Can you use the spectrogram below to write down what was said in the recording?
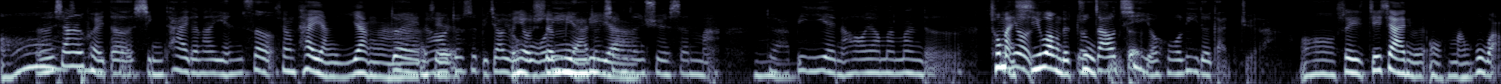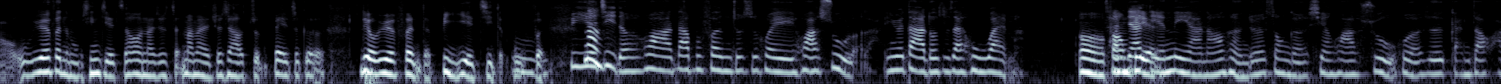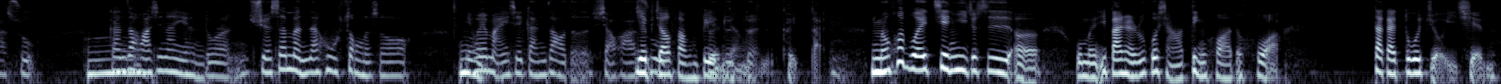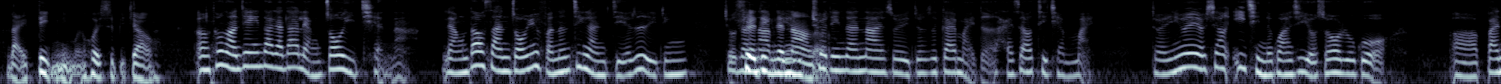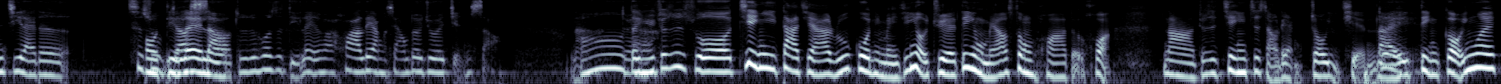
哦，嗯，向日葵的形态跟它颜色像太阳一样啊。对，然后就是比较有活力啊，就象征学生嘛。对啊，毕业然后要慢慢的充满希望的祝福，朝气、有活力的感觉啦。哦，所以接下来你们哦忙不完哦，五月份的母亲节之后，那就慢慢的就是要准备这个六月份的毕业季的部分。毕、嗯、业季的话，大部分就是会花束了啦，因为大家都是在户外嘛，嗯，参加典礼啊，然后可能就会送个鲜花束或者是干燥花束。嗯，干燥花现在也很多人，学生们在护送的时候。你会买一些干燥的小花束，也比较方便，这样子可以带。你们会不会建议，就是呃，我们一般人如果想要订花的话，大概多久以前来订？你们会是比较？呃，通常建议大家大概两周以前呐，两到三周，因为反正既然节日已经就在那边，确定在那了，确定在那，所以就是该买的还是要提前买。对，因为有像疫情的关系，有时候如果呃班机来的。次数比较少，哦、就是或是 delay 的话，花量相对就会减少。哦，啊、等于就是说，建议大家，如果你们已经有决定我们要送花的话，那就是建议至少两周以前来订购，因为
